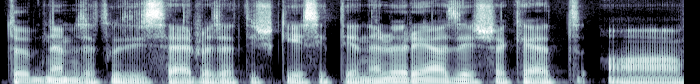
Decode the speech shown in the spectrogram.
több nemzetközi szervezet is készíti ilyen előrejelzéseket. A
